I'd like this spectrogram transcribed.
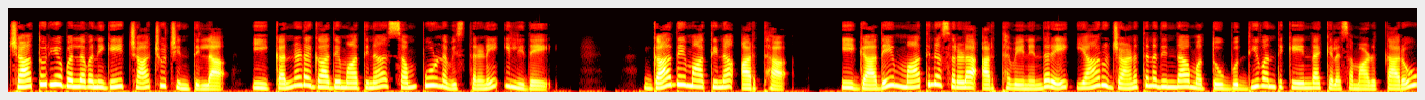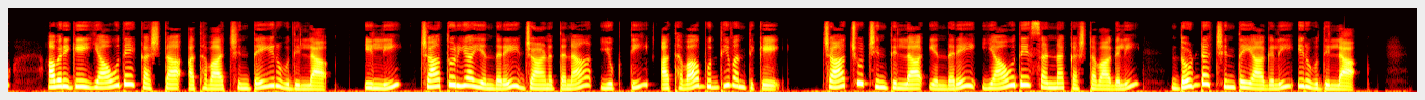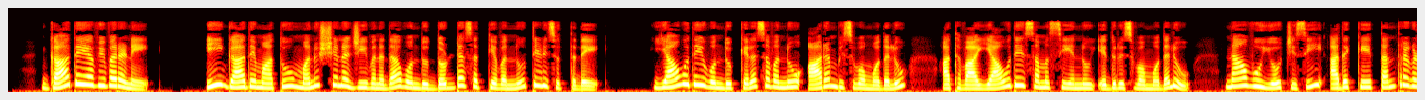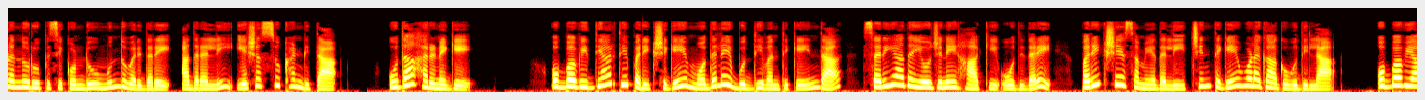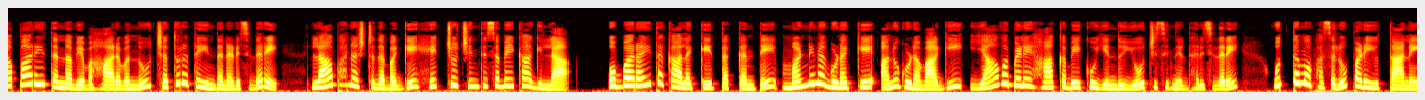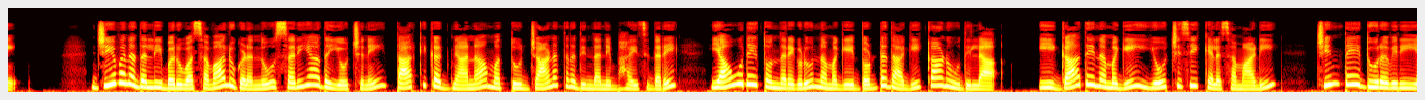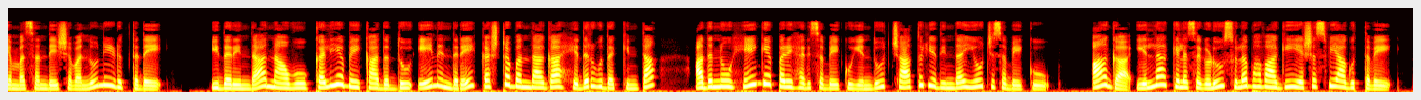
ಚಾತುರ್ಯಬಲ್ಲವನಿಗೆ ಚಾಚು ಚಿಂತಿಲ್ಲ. ಈ ಕನ್ನಡ ಗಾದೆ ಮಾತಿನ ಸಂಪೂರ್ಣ ವಿಸ್ತರಣೆ ಇಲ್ಲಿದೆ. ಗಾದೆ ಮಾತಿನ ಅರ್ಥ. ಈ ಗಾದೆ ಮಾತಿನ ಸರಳ ಅರ್ಥವೇನೆಂದರೆ ಯಾರು ಜಾಣತನದಿಂದ ಮತ್ತು ಬುದ್ಧಿವಂತಿಕೆಯಿಂದ ಕೆಲಸ ಮಾಡುತ್ತಾರೋ ಅವರಿಗೆ ಯಾವುದೇ ಕಷ್ಟ ಅಥವಾ ಚಿಂತೆ ಇರುವುದಿಲ್ಲ. ಇಲ್ಲಿ ಚಾತುರ್ಯ ಎಂದರೆ ಜಾಣತನ, ಯುಕ್ತಿ ಅಥವಾ ಬುದ್ಧಿವಂತಿಕೆ. ಚಾಚು ಚಿಂತಿಲ್ಲ ಎಂದರೆ ಯಾವುದೇ ಸಣ್ಣ ಕಷ್ಟವಾಗಲಿ, ದೊಡ್ಡ ಚಿಂತೆಯಾಗಲಿ ಇರುವುದಿಲ್ಲ. ಗಾದೆಯ ವಿವರಣೆ. ಈ ಗಾದೆ ಮಾತು ಮನುಷ್ಯನ ಜೀವನದ ಒಂದು ದೊಡ್ಡ ಸತ್ಯವನ್ನು ತಿಳಿಸುತ್ತದೆ. ಯಾವುದೇ ಒಂದು ಕೆಲಸವನ್ನು ಆರಂಭಿಸುವ ಮೊದಲು ಅಥವಾ ಯಾವುದೇ ಸಮಸ್ಯೆಯನ್ನು ಎದುರಿಸುವ ಮೊದಲು ನಾವು ಯೋಚಿಸಿ ಅದಕ್ಕೆ ತಂತ್ರಗಳನ್ನು ರೂಪಿಸಿಕೊಂಡು ಮುಂದುವರಿದರೆ ಅದರಲ್ಲಿ ಯಶಸ್ಸು ಖಂಡಿತ. ಉದಾಹರಣೆಗೆ, ಒಬ್ಬ ವಿದ್ಯಾರ್ಥಿ ಪರೀಕ್ಷೆಗೆ ಮೊದಲೇ ಬುದ್ಧಿವಂತಿಕೆಯಿಂದ ಸರಿಯಾದ ಯೋಜನೆ ಹಾಕಿ ಓದಿದರೆ ಪರೀಕ್ಷೆಯ ಸಮಯದಲ್ಲಿ ಚಿಂತೆಗೆ ಒಳಗಾಗುವುದಿಲ್ಲ. ಒಬ್ಬ ವ್ಯಾಪಾರಿ ತನ್ನ ವ್ಯವಹಾರವನ್ನು ಚತುರತೆಯಿಂದ ನಡೆಸಿದರೆ ಲಾಭನಷ್ಟದ ಬಗ್ಗೆ ಹೆಚ್ಚು ಚಿಂತಿಸಬೇಕಾಗಿಲ್ಲ. ಒಬ್ಬ ರೈತ ಕಾಲಕ್ಕೆ ತಕ್ಕಂತೆ ಮಣ್ಣಿನ ಗುಣಕ್ಕೆ ಅನುಗುಣವಾಗಿ ಯಾವ ಬೆಳೆ ಹಾಕಬೇಕು ಎಂದು ಯೋಚಿಸಿ ನಿರ್ಧರಿಸಿದರೆ ಉತ್ತಮ ಫಸಲು ಪಡೆಯುತ್ತಾನೆ. ಜೀವನದಲ್ಲಿ ಬರುವ ಸವಾಲುಗಳನ್ನು ಸರಿಯಾದ ಯೋಚನೆ, ತಾರ್ಕಿಕ ಜ್ಞಾನ ಮತ್ತು ಜಾಣತನದಿಂದ ನಿಭಾಯಿಸಿದರೆ ಯಾವುದೇ ತೊಂದರೆಗಳು ನಮಗೆ ದೊಡ್ಡದಾಗಿ ಕಾಣುವುದಿಲ್ಲ. ಈ ಗಾದೆ ನಮಗೆ ಯೋಚಿಸಿ ಕೆಲಸ ಮಾಡಿ, ಚಿಂತೆ ದೂರವಿರಿ ಎಂಬ ಸಂದೇಶವನ್ನು ನೀಡುತ್ತದೆ. ಇದರಿಂದ ನಾವು ಕಲಿಯಬೇಕಾದದ್ದು ಏನೆಂದರೆ ಕಷ್ಟ ಬಂದಾಗ ಹೆದರುವುದಕ್ಕಿಂತ ಅದನ್ನು ಹೇಗೆ ಪರಿಹರಿಸಬೇಕು ಎಂದು ಚಾತುರ್ಯದಿಂದ ಯೋಚಿಸಬೇಕು. ಆಗ ಎಲ್ಲಾ ಕೆಲಸಗಳು ಸುಲಭವಾಗಿ ಯಶಸ್ವಿಯಾಗುತ್ತವೆ.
